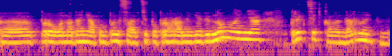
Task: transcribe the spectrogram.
е, про надання компенсації по програмі є відновлення 30 календарних днів.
